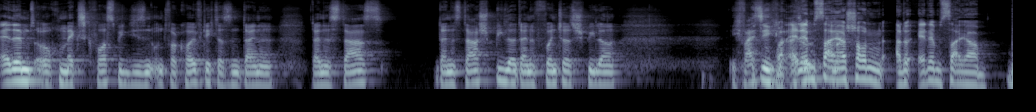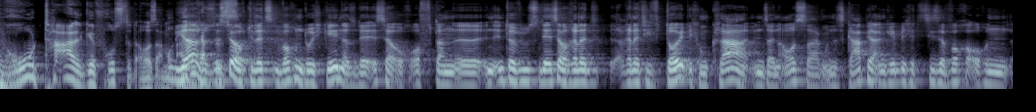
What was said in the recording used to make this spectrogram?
Adams, auch Max Crosby, die sind unverkäuflich. Das sind deine, deine Stars, deine Starspieler, deine Franchise-Spieler. Ich weiß nicht. Weil also, Adams sah ja schon, also Adams sah ja brutal gefrustet aus am Ja, das ist ja auch die letzten Wochen durchgehend. Also der ist ja auch oft dann äh, in Interviews, der ist ja auch relativ, relativ, deutlich und klar in seinen Aussagen. Und es gab ja angeblich jetzt diese Woche auch ein,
